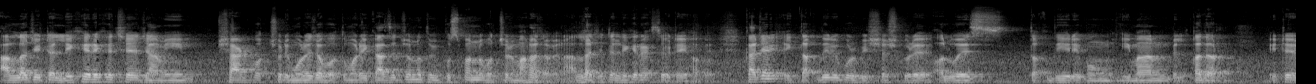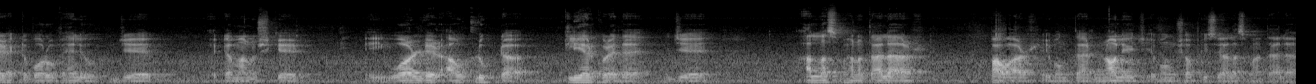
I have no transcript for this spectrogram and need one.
আল্লাহ যেটা লিখে রেখেছে যে আমি ষাট বছরে মরে যাব, তোমার এই কাজের জন্য তুমি পুষ্পান্ন বছরে মারা যাবে না। আল্লাহ যেটা লিখে রাখছে এটাই হবে। কাজে এই তাকদির উপর বিশ্বাস করে অলওয়েজ তাকদির এবং ইমান বেল কাদার, এটার একটা বড় ভ্যালু যে এটা মানুষকে এই ওয়ার্ল্ডের আউটলুকটা ক্লিয়ার করে দেয় যে আল্লাহ সুবাহন তালার পাওয়ার এবং তার নলেজ এবং সব কিছু আল্লাহ সুবাহ তালা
